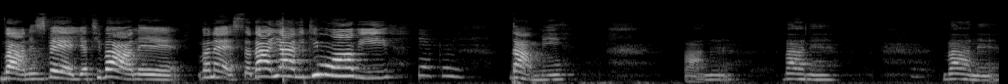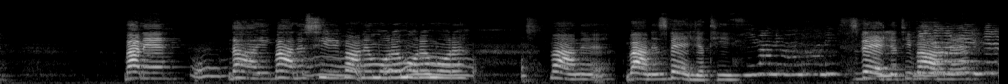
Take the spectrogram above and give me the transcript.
Vane, svegliati, Vane. Vanessa, dai, Ani, ti muovi? Dammi. Vane, Vane, Vane. Vane? Dai, Vane, sì, Vane, amore, amore, amore. Vane, Vane, svegliati. Svegliati, Vane. hai delle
